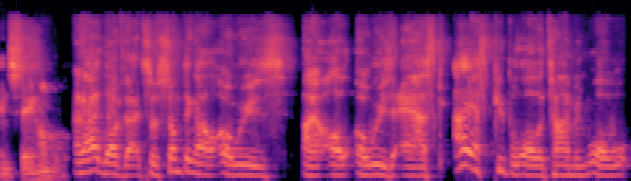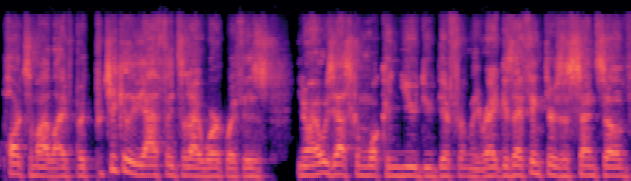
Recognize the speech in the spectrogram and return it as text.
and stay humble. And I love that. So something I'll always I'll always ask. I ask people all the time in all parts of my life, but particularly the athletes that I work with is, you know, I always ask them, what can you do differently? Right. Because I think there's a sense of,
